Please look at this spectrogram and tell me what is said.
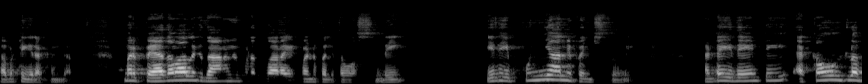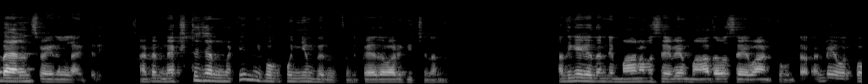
కాబట్టి ఈ రకంగా. మరి పేదవాళ్ళకి దానం ఇవ్వడం ద్వారా ఎటువంటి ఫలితం వస్తుంది? ఇది పుణ్యాన్ని పెంచుతుంది. అంటే ఇదేంటి? అకౌంట్లో బ్యాలెన్స్ వేయడం లాంటిది. అంటే నెక్స్ట్ జన్మకి మీకు ఒక పుణ్యం పెరుగుతుంది పేదవాడికి ఇచ్చినందుకు. అందుకే కదండి మానవ సేవే మాధవ సేవ అంటూ ఉంటారు. అంటే ఎవరికో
